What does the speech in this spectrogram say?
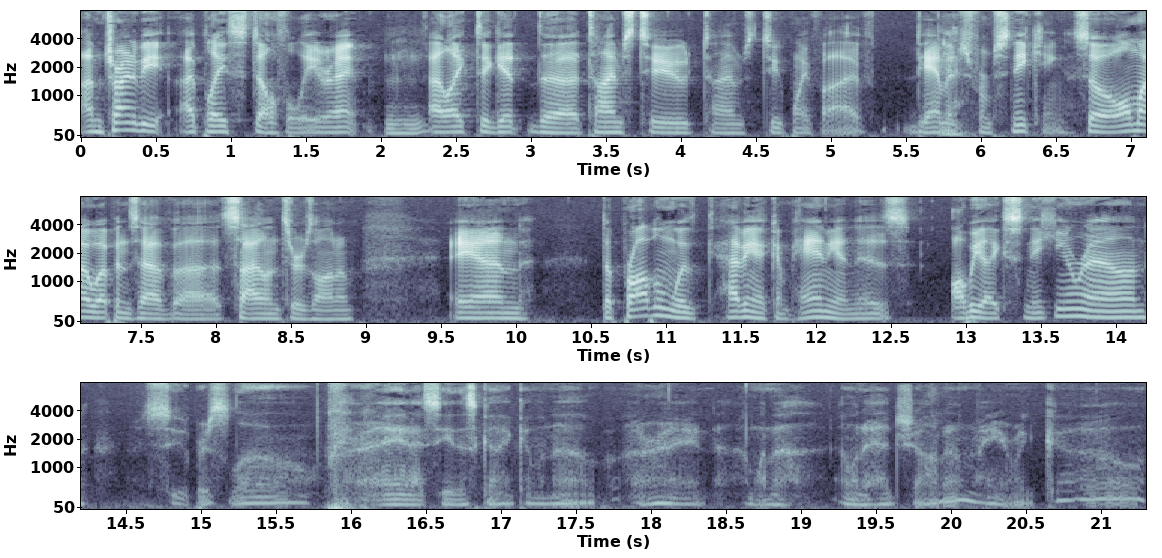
I'm trying to be I play stealthily, right? Mm-hmm. I like to get the times two times two point five damage Yeah. from sneaking. So all my weapons have uh, silencers on them, and the problem with having a companion is I'll be like sneaking around super slow. All right, I see this guy coming up. All right, I'm gonna I'm gonna headshot him. Here we go.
